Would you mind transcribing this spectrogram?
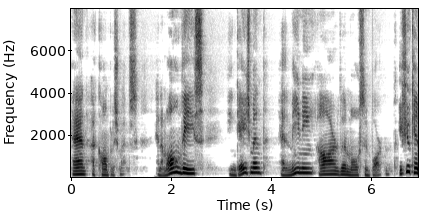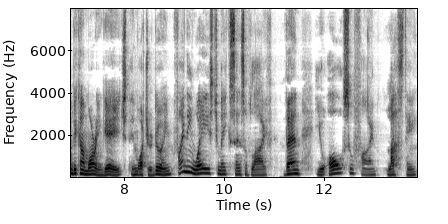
and accomplishments. And among these, engagement and meaning are the most important. If you can become more engaged in what you're doing, finding ways to make sense of life, then you also find lasting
